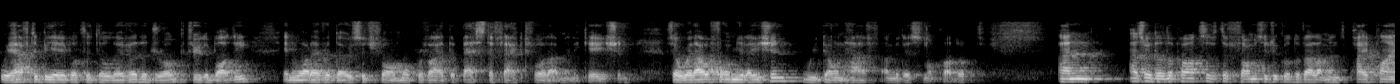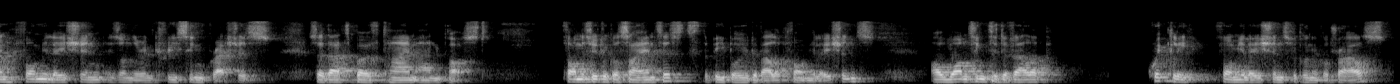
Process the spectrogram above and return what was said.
We have to be able to deliver the drug to the body in whatever dosage form will provide the best effect for that medication. So without formulation, we don't have a medicinal product. And as with other parts of the pharmaceutical development pipeline, formulation is under increasing pressures. So that's both time and cost. Pharmaceutical scientists, the people who develop formulations, are wanting to develop quickly formulations for clinical trials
